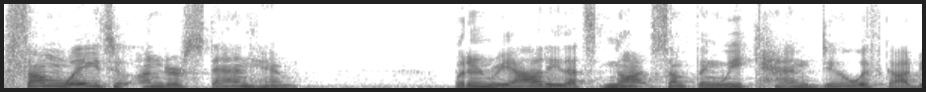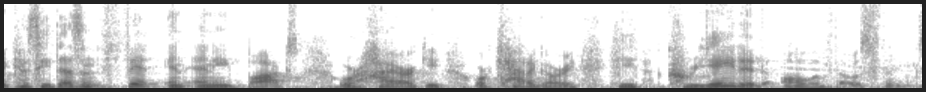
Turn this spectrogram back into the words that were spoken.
some way to understand Him. But in reality, that's not something we can do with God because He doesn't fit in any box or hierarchy or category. He created all of those things.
